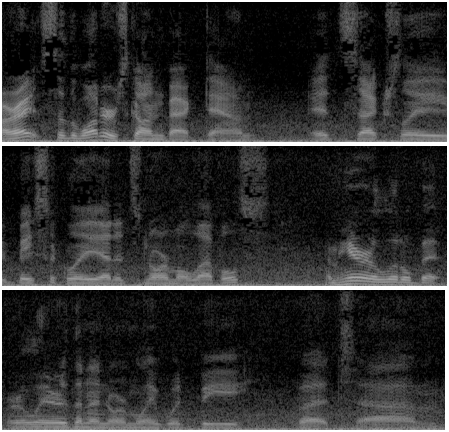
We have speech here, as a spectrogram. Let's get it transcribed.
Alright, so the water's gone back down. It's actually basically at its normal levels. I'm here a little bit earlier than I normally would be, but um,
